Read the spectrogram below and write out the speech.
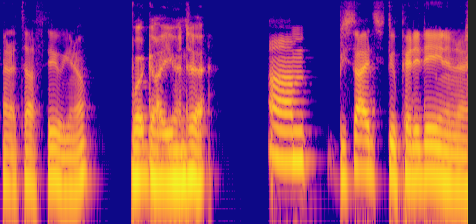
kind of tough too. You know. What got you into it? Um, besides stupidity and a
